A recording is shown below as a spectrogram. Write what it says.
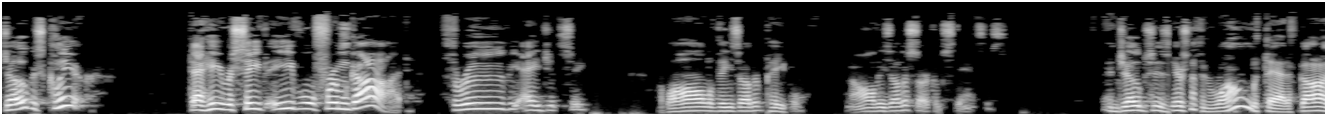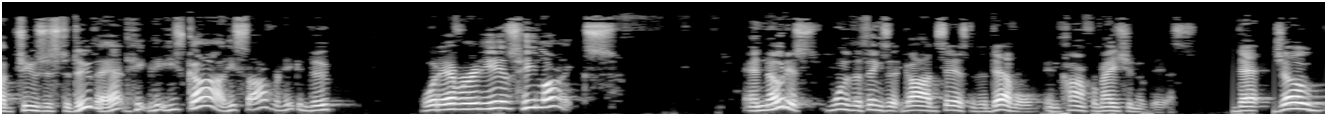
Job is clear that he received evil from God through the agency of all of these other people and all these other circumstances. And Job says there's nothing wrong with that. If God chooses to do that, he, he's God. He's sovereign. He can do whatever it is he likes. And notice one of the things that God says to the devil in confirmation of this, that Job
